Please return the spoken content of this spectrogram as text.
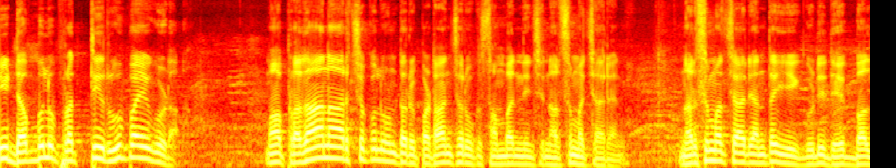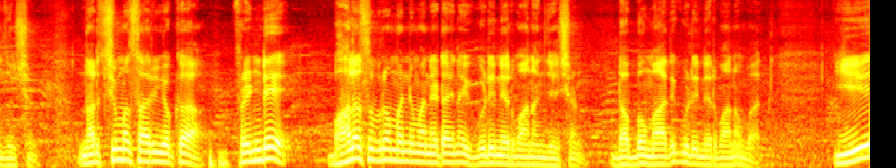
ఈ డబ్బులు ప్రతి రూపాయి కూడా మా ప్రధాన అర్చకులు ఉంటారు పటాంచరుకు పటాన్చెరువుకు సంబంధించి నరసింహాచార్య అని. నరసింహాచార్య అంతా ఈ గుడి దేఖ్బాల్ చూసాం నరసింహచారి యొక్క ఫ్రెండే బాలసుబ్రహ్మణ్యం అనేటైన ఈ గుడి నిర్మాణం చేశాడు డబ్బు మాది గుడి నిర్మాణం వారి ఏ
